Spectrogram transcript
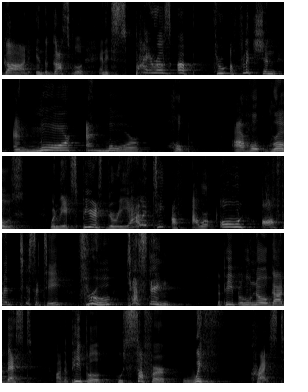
God in the gospel, and it spirals up through affliction and more and more hope. Our hope grows when we experience the reality of our own authenticity through testing. The people who know God best are the people who suffer with Christ.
